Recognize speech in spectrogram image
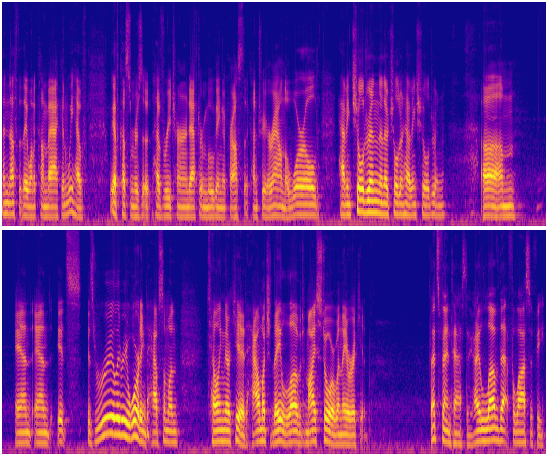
enough that they want to come back. And we have we have customers that have returned after moving across the country, around the world, having children, and their children having children. Um, and and it's it's really rewarding to have someone telling their kid how much they loved my store when they were a kid. That's fantastic. I love that philosophy.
